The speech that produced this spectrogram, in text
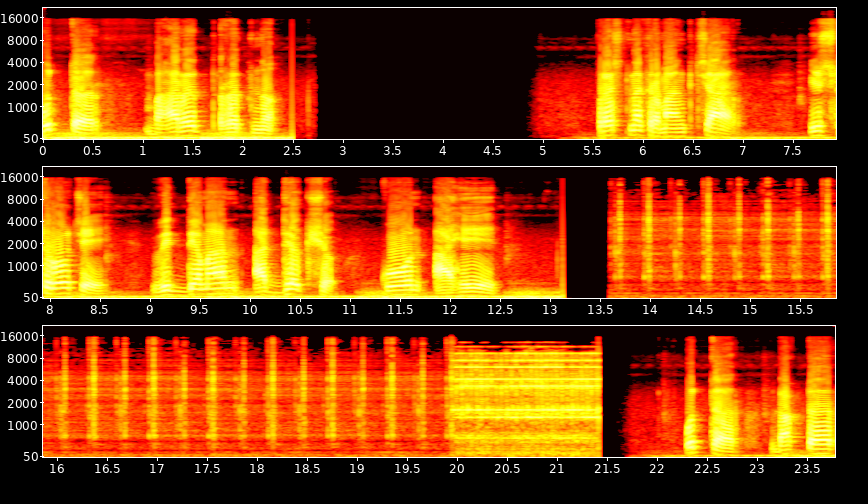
उत्तर भारत रत्न. प्रश्न क्रमांक चार. इस्रोचे विद्यमान अध्यक्ष कोण आहेत उत्तर डॉक्टर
